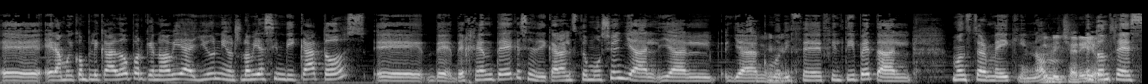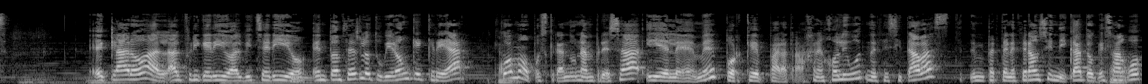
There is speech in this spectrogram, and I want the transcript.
Eh, era muy complicado porque no había unions, no había sindicatos eh, de, de gente que se dedicara al stop motion y al, y al, y al, Sí. como dice Phil Tippett, al monster making, ¿no? Al bicherío. Entonces, eh, claro, al, al friquerío, al bicherío. Entonces lo tuvieron que crear. Claro. ¿Cómo? Pues creando una empresa ILM, porque para trabajar en Hollywood necesitabas pertenecer a un sindicato, que es Claro. algo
